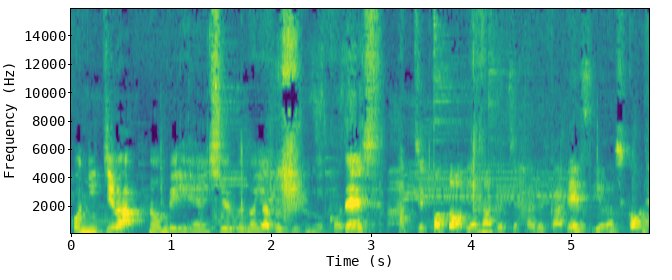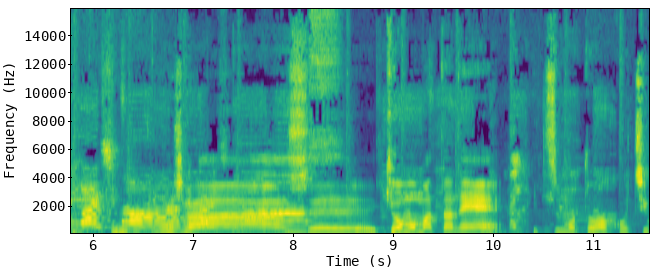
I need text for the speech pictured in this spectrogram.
こんにちは、のんびり編集部の矢吹文子です。ハッチこと山口遥です。よろしくお願いします。お願いします。今日もまたね、はいい、つもとはこう違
